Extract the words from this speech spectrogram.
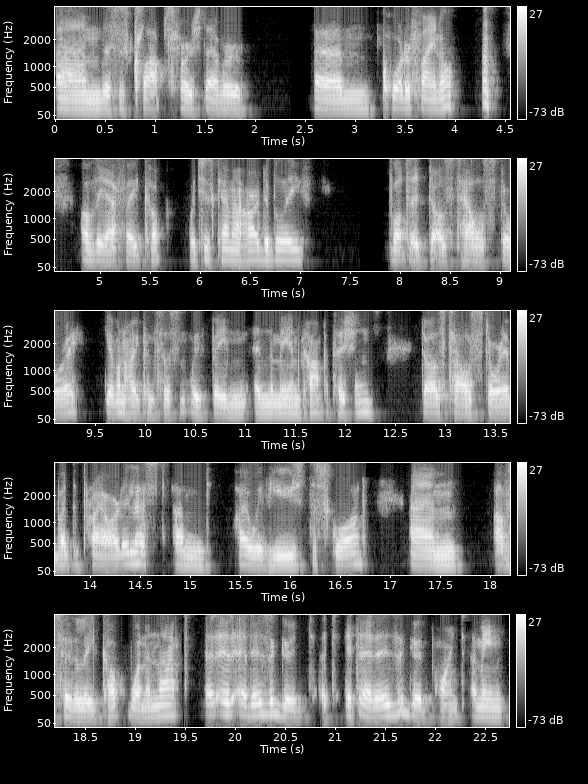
Um, this is Klopp's first ever um, quarter final of the FA Cup, which is kind of hard to believe, but it does tell a story. Given how consistent we've been in the main competitions, does tell a story about the priority list and how we've used the squad. Um, obviously the League Cup winning that. It, it, it is a good it, it, it is a good point. I mean,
